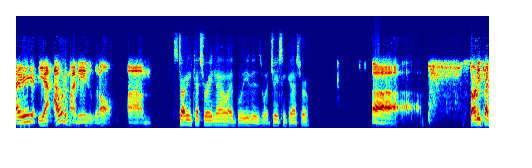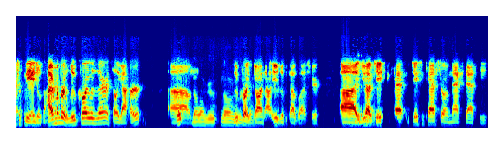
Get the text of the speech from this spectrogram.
I yeah I wouldn't mind the Angels at all. Um, starting catcher right now, I believe, is what Jason Castro. uh, starting catcher for the Angels. I remember Lucroy was there until he got hurt. Um, Nope, no longer. No longer. Lucroy's gone now. He was with the Cubs last year. Uh, you have Jason Jason Castro and Max Stassi,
